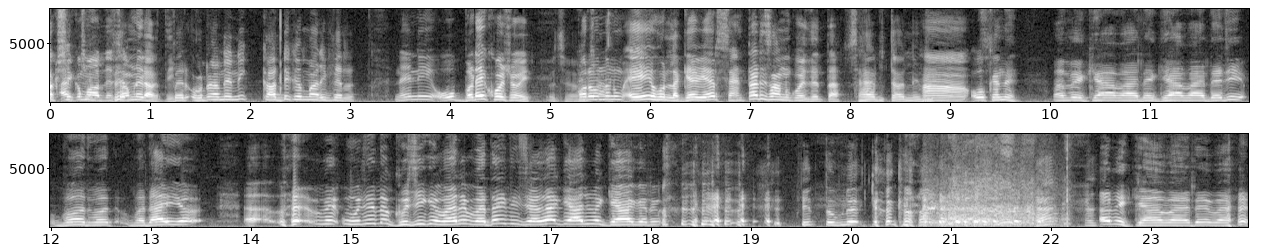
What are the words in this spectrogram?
ਅਕਸ਼ੇ ਕੁਮਾਰ ਦੇ ਸਾਹਮਣੇ ਰੱਖਤੀ। ਫਿਰ ਉਹਨਾਂ ਨੇ ਨਹੀਂ ਕੱਢ ਕੇ ਮਾਰੀ ਫਿਰ? ਨਹੀਂ ਨਹੀਂ ਉਹ ਬੜੇ ਖੁਸ਼ ਹੋਏ ਅੱਛਾ ਪਰ ਉਹਨਾਂ ਨੂੰ ਇਹ ਹੋ ਲੱਗਿਆ ਵੀ ਯਾਰ ਸੈਂਟਾ ਨੇ ਸਾਨੂੰ ਕੁਝ ਦਿੱਤਾ ਸੈਂਟਾ ਨੇ हाँ वो कहने अबे क्या बात है क्या बात है जी बहुत बहुत बधाई हो अ, मैं- मुझे तो खुशी के बारे में पता ही नहीं चला कि आज मैं क्या करूं फिर तुमने क्या कहा हैं? अरे क्या बात है मैं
